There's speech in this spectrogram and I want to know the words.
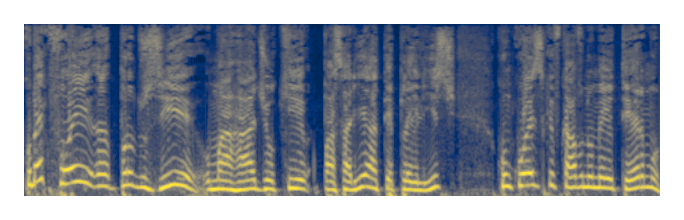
Como é que foi uh, produzir uma rádio que passaria a ter playlist com coisas que ficavam no meio termo,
